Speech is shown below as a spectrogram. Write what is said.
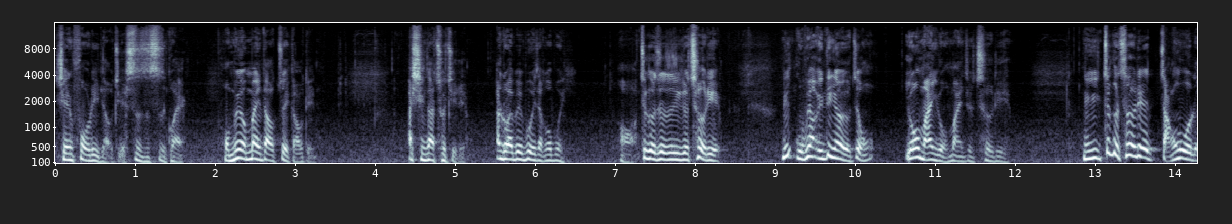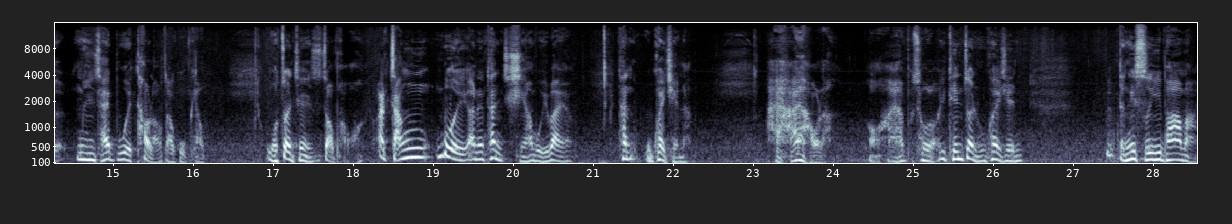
先获利了结四十四块，我没有卖到最高点，啊，现在出去了，啊，外边不会再个买，哦，这个就是一个策略，你股票一定要有这种有买有卖的策略，你这个策略掌握了，你才不会套牢到股票。我赚钱也是照跑啊！啊，涨买安尼赚钱还袂歹啊，赚五块钱呢，还还好啦，哦，还还不错了，一天赚五块钱，等于十一趴嘛，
